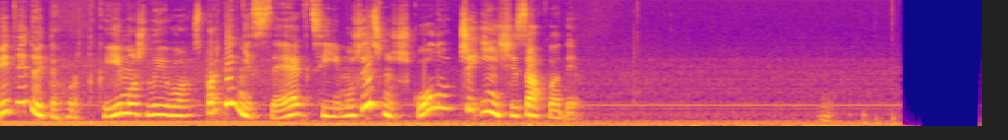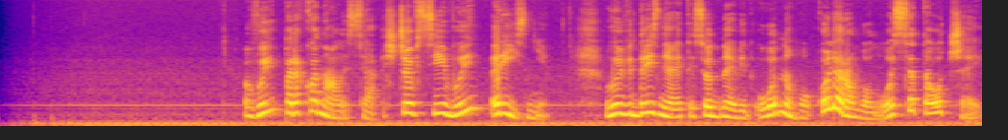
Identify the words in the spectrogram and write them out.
Відвідуйте гуртки, можливо, спортивні секції, музичну школу чи інші заклади. Ви переконалися, що всі ви різні. Ви відрізняєтесь одне від одного кольором волосся та очей,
